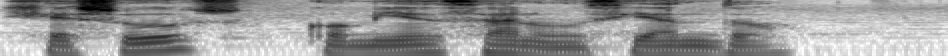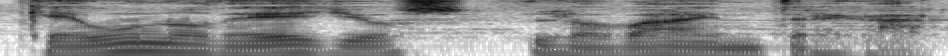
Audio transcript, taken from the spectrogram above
Jesús comienza anunciando que uno de ellos lo va a entregar.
